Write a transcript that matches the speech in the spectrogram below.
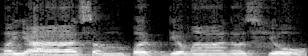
मया सम्पद्यमानस्य।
